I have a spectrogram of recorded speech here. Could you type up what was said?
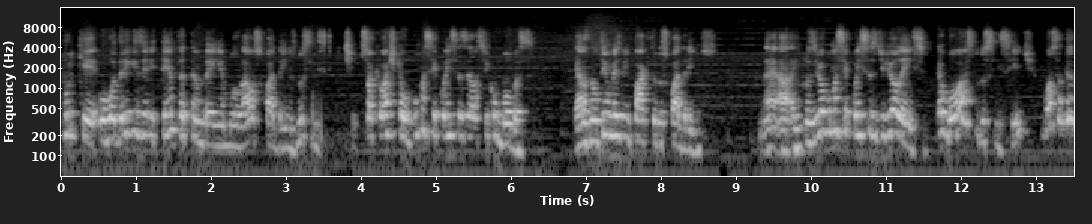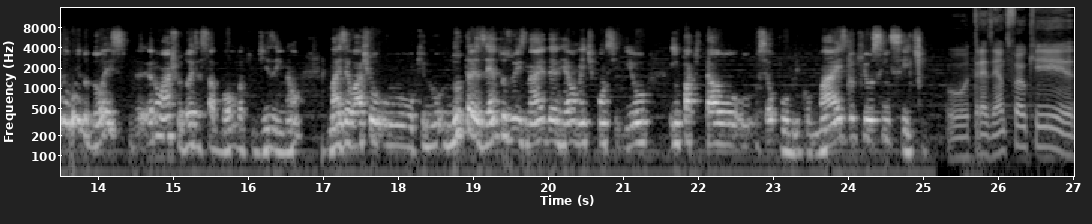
porque o Rodrigues ele tenta também emular os quadrinhos no Sin City, só que eu acho que algumas sequências elas ficam bobas, elas não têm o mesmo impacto dos quadrinhos. Né? Inclusive algumas sequências de violência. Eu gosto do Sin City, gosto até do 1 e do 2. Eu não acho o 2 essa bomba que dizem, não. Mas eu acho o, que no, no 300 o Snyder realmente conseguiu impactar o, o seu público, mais do que o Sin City. O 300 foi o que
